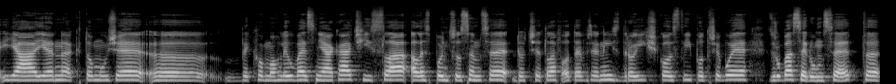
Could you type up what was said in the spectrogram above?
Já jen k tomu, že uh, bychom mohli uvést nějaká čísla, alespoň co jsem se dočetla v otevřených zdrojích školství, potřebuje zhruba 700 eh,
